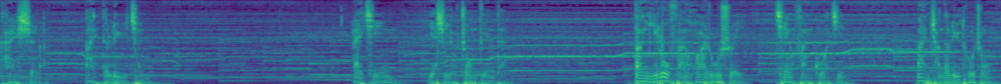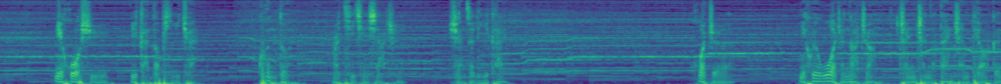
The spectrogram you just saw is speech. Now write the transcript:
开始了爱的旅程。爱情也是有终点的。当一路繁华如水，千帆过尽，漫长的旅途中，你或许已感到疲倦、困顿，而提前下车，选择离开；或者，你会握着那张沉沉的单程票根，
